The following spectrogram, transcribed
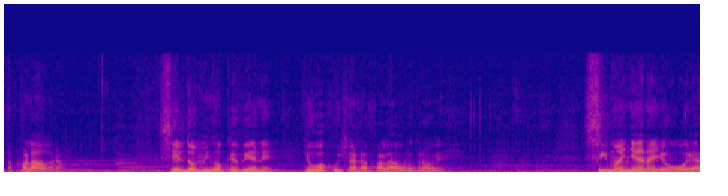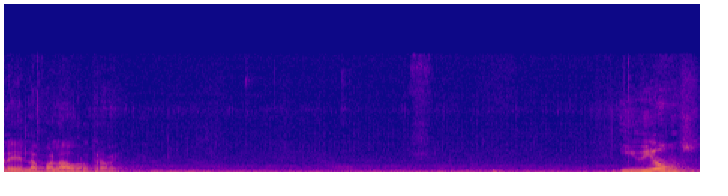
la palabra. Si el domingo que viene yo voy a escuchar la palabra otra vez. Si mañana yo voy a leer la palabra otra vez. Y Dios,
